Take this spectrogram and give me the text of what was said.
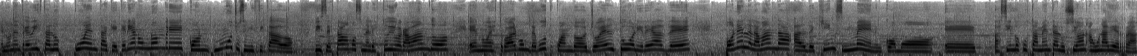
En una entrevista, Luke cuenta que querían un nombre con mucho significado. Dice, estábamos en el estudio grabando en nuestro álbum debut cuando Joel tuvo la idea de ponerle la banda al The King's Men como eh, haciendo justamente alusión a una guerra.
